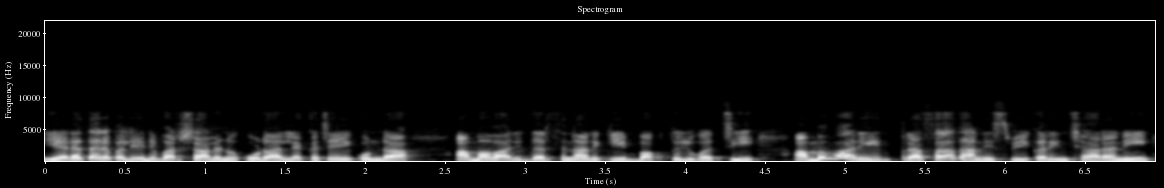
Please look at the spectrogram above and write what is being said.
ఎడతెరపలేని వర్షాలను కూడా లెక్క చేయకుండా అమ్మవారి దర్శనానికి భక్తులు వచ్చి అమ్మవారి ప్రసాదాన్ని స్వీకరించారని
